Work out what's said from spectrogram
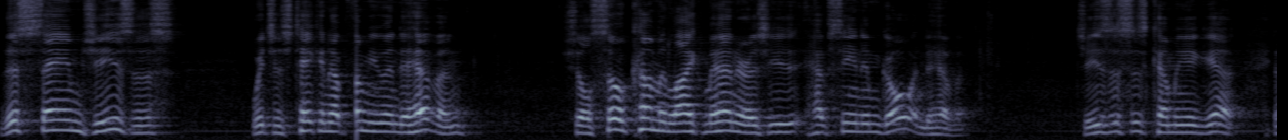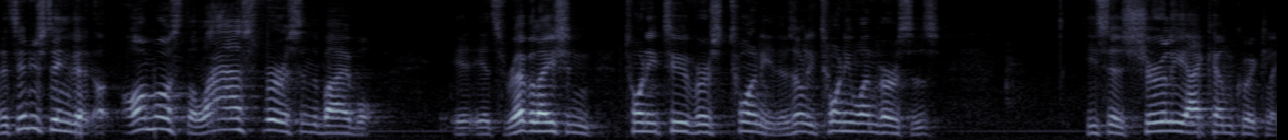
This same Jesus which is taken up from you into heaven, shall so come in like manner as you have seen him go into heaven. Jesus is coming again. And it's interesting that almost the last verse in the Bible, it's Revelation 22, verse 20. There's only 21 verses. He says, Surely I come quickly.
